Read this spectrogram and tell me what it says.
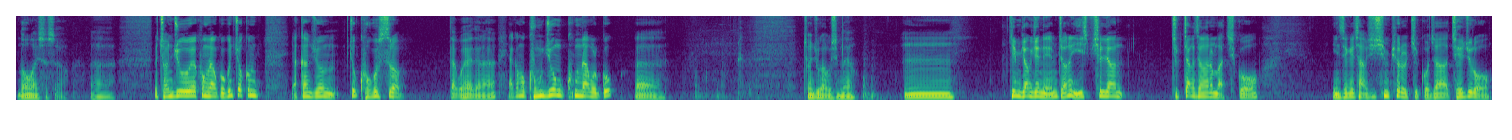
너무 맛있었어요. 아. 전주의 콩나물국은 조금 약간 좀, 좀 고급스럽 다고 해야 되나요? 약간 뭐 궁중 콩나물국? 아. 전주 가고 싶네요. 음, 김경진님, 저는 27년 직장 생활을 마치고 인생에 잠시 쉼표를 찍고자 제주로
